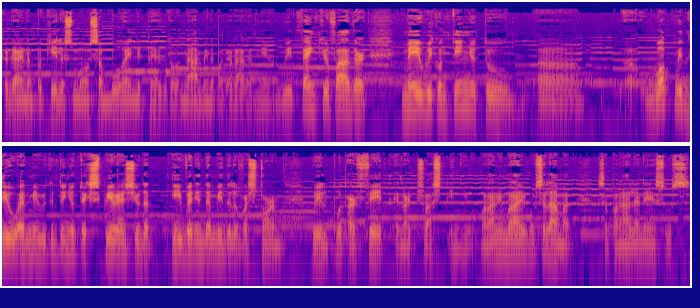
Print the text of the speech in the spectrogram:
kagaya ng pagkilos mo sa buhay ni Pedro na aming napag-aralan ngayon. We thank you, Father. May we continue to uh, walk with you and may we continue to experience you that even in the middle of our storm, we'll put our faith and our trust in you. Maraming maraming pong salamat sa pangalan ni Jesus.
